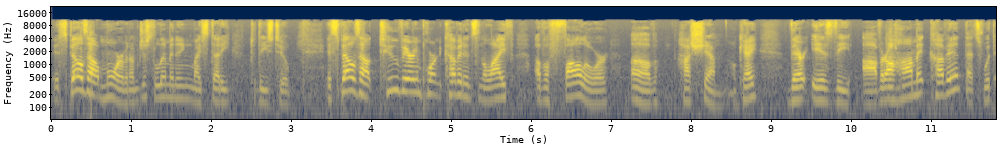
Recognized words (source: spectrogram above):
It spells out more, but I'm just limiting my study to these two. It spells out two very important covenants in the life of a follower of Hashem. Okay? There is the Avrahamic covenant, that's with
